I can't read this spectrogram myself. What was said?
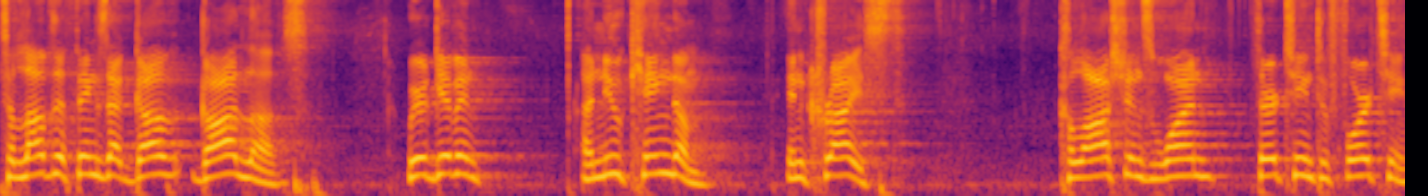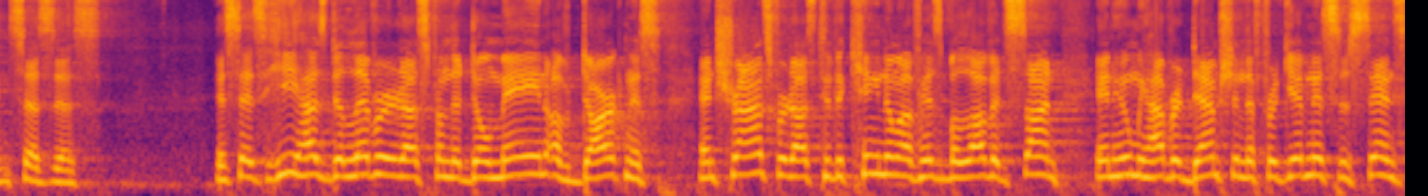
to love the things that God loves. We're given a new kingdom in Christ. Colossians 1 13 to 14 says this. It says, He has delivered us from the domain of darkness and transferred us to the kingdom of His beloved Son, in whom we have redemption, the forgiveness of sins.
